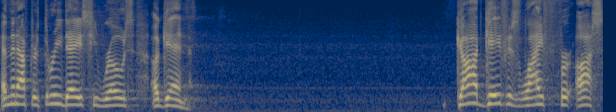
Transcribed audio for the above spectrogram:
And then after three days, He rose again. God gave his life for us.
